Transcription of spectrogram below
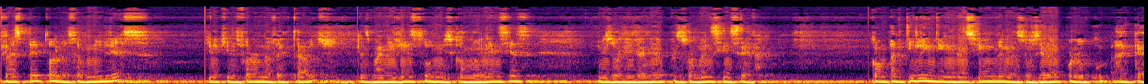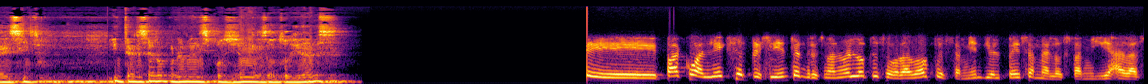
Respeto a las familias y a quienes fueron afectados. Les manifiesto mis condolencias, mi solidaridad personal sincera. Compartir la indignación de la sociedad por lo acaecido. Y tercero, ponerme a disposición de las autoridades eh, Paco Alex, el presidente Andrés Manuel López Obrador, pues también dio el pésame a los familia a las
